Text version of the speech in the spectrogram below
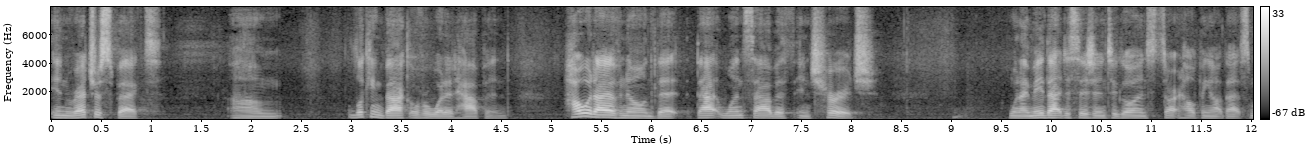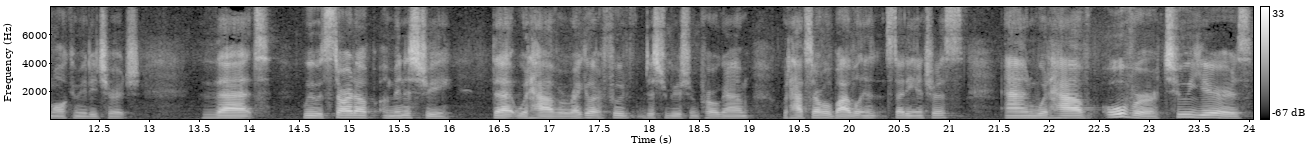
in retrospect, um, looking back over what had happened, how would I have known that that one Sabbath in church when I made that decision to go and start helping out that small community church, that we would start up a ministry that would have a regular food distribution program, would have several Bible study interests, and would have over two years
